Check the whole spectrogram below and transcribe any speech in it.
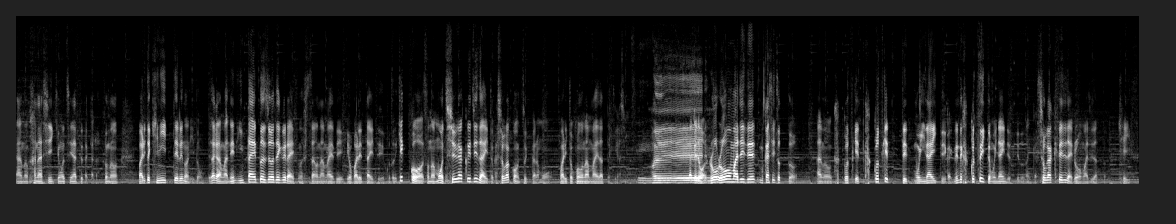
あの悲しい気持ちになってたから、その割と気に入ってるのにと思って、だからまあ、ね、インターネット上でぐらいその下の名前で呼ばれたいということで、結構そのもう中学時代とか小学校の時からもう割とこの名前だった気がします。えー。へだけどえロローマ字で昔ちょっとあのかっこつけかっこつけてもいないっていうか全然かっこついてもいないんですけどなんか小学生時代ローマ字だったケイス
